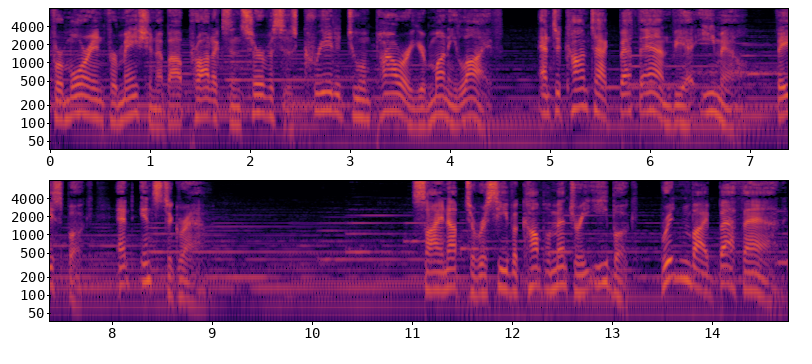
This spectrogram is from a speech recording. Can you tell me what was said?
for more information about products and services created to empower your money life and to contact Beth Ann via email, Facebook, and Instagram. Sign up to receive a complimentary ebook written by Beth Ann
